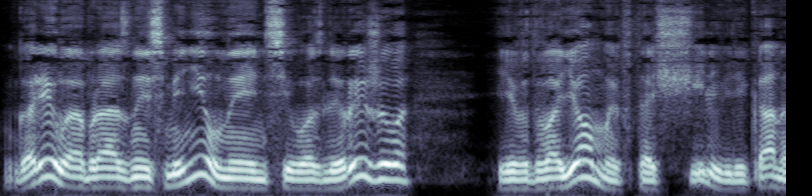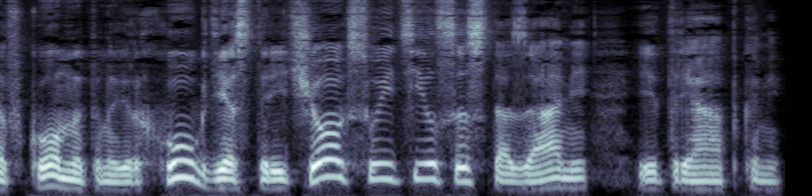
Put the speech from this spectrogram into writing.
Гориллообразный сменил Нэнси возле рыжего, и вдвоем мы втащили великана в комнату наверху, где старичок суетился с тазами и тряпками.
